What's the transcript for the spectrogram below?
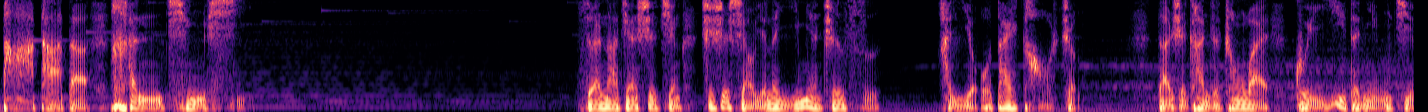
大大的，很清晰。虽然那件事情只是小妍的一面之词，还有待考证，但是看着窗外诡异的宁静，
